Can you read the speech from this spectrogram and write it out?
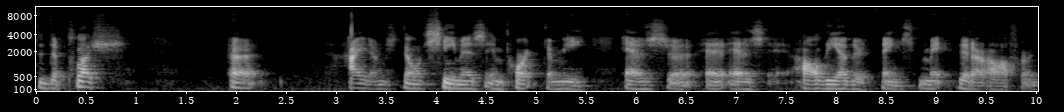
the, the plush uh, items don't seem as important to me as uh, as all the other things ma- that are offered.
